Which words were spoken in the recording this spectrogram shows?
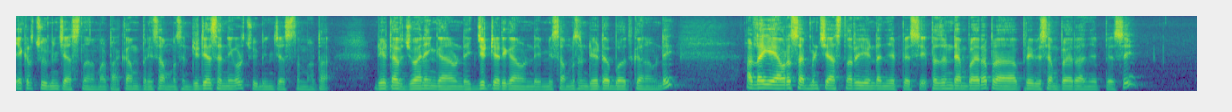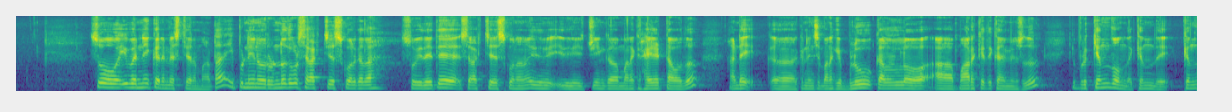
ఇక్కడ చూపించేస్తున్నాను అనమాట ఆ కంపెనీ సంబంధించిన డీటెయిల్స్ అన్నీ కూడా చూపించేస్తాను అనమాట డేట్ ఆఫ్ జాయినింగ్ కానివ్వండి ఎగ్జిట్ డేట్ కానివ్వండి మీ సంబంధించిన డేట్ ఆఫ్ బర్త్ కానివ్వండి. అట్లాగే ఎవరు సబ్మిట్ చేస్తున్నారు ఏంటని చెప్పేసి ప్రజెంట్ ఎంప్లాయర్ ప్రీవియస్ ఎంప్లాయర్ అని చెప్పేసి సో ఇవన్నీ కనిపిస్తాయి అనమాట ఇప్పుడు నేను రెండోది కూడా సెలెక్ట్ చేసుకోవాలి కదా. సో ఇదైతే సెలెక్ట్ చేసుకున్నాను. ఇది ఇది ఇంకా మనకి హైలైట్ అవ్వదు. అంటే ఇక్కడ నుంచి మనకి బ్లూ కలర్లో ఆ మార్క్ అయితే కనిపించదు. ఇప్పుడు కింద ఉంది కింద కింద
